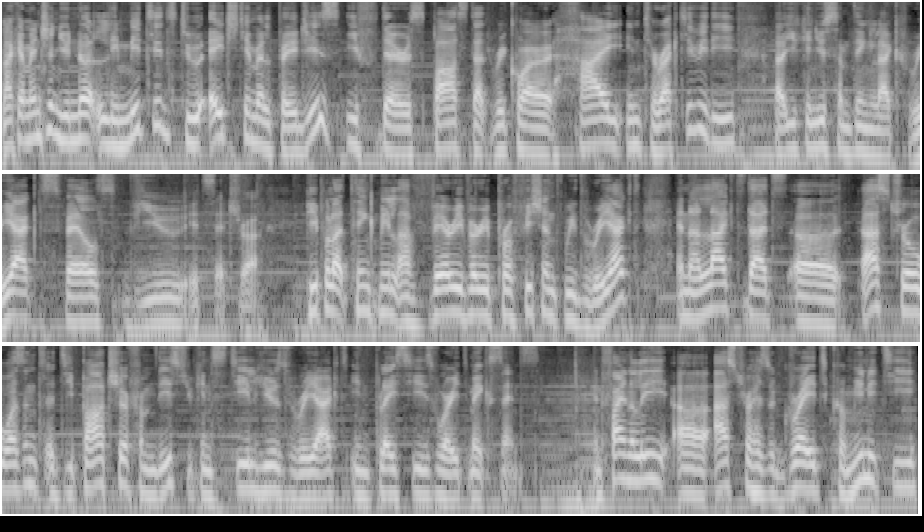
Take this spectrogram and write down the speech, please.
Like I mentioned, you're not limited to HTML pages. If there's parts that require high interactivity, uh, you can use something like React, Svelte, Vue, etc. People at ThinkMill are very, very proficient with React, and I liked that uh, Astro wasn't a departure from this. You can still use React in places where it makes sense. And finally, uh, Astro has a great community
